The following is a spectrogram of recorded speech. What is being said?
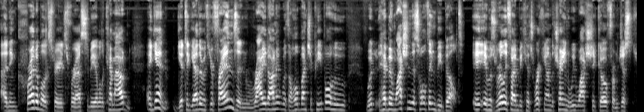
an incredible experience for us to be able to come out and, again, get together with your friends and ride on it with a whole bunch of people who would have been watching this whole thing be built it, it was really fun because working on the train, we watched it go from just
